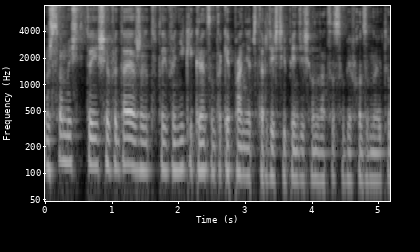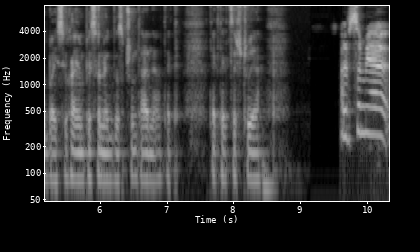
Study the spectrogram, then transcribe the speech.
Wiesz co, myśli tutaj się wydaje, że tutaj wyniki kręcą takie panie 40-50 lat, co sobie wchodzą na YouTube i słuchają piosenek do sprzątania. Tak, tak, tak coś czuję. Ale w sumie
